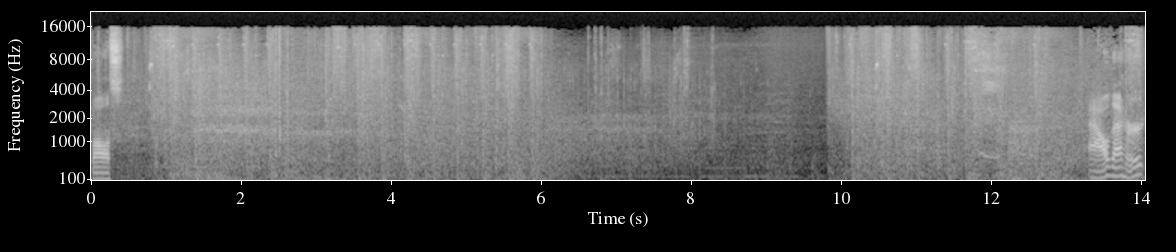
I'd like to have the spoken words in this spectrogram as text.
Balls. Ow, that hurt.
